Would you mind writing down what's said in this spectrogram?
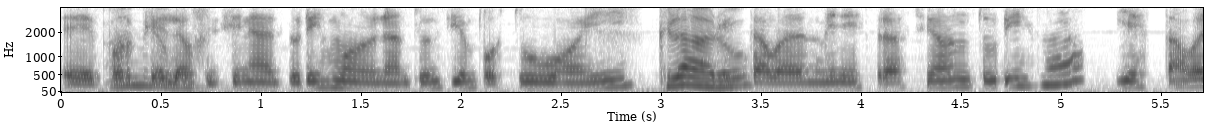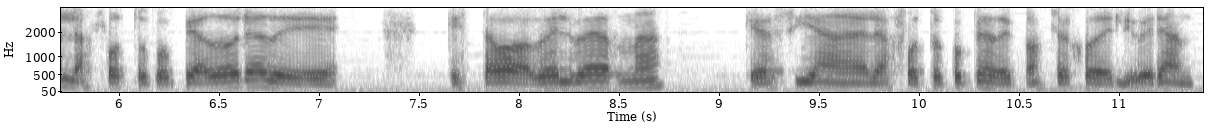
Eh, Ah, porque la oficina de turismo durante un tiempo estuvo ahí. Claro. estaba de administración turismo y estaba la fotocopiadora de que estaba Abel Berna que hacía las fotocopias del Consejo Deliberante.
